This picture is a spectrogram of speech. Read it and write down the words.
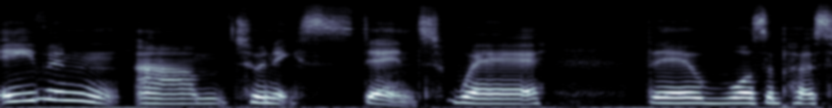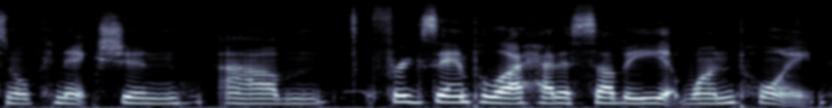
even um, to an extent where there was a personal connection. Um, for example, I had a subby at one point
